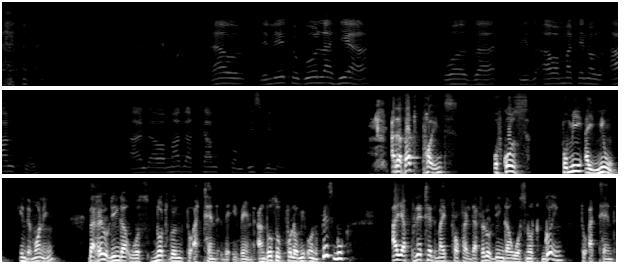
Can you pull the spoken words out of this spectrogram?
now, the late Ogolla here was uh, is our maternal uncle, and our mother comes from this village. At that point, of course, for me, I knew in the morning that Raila Odinga was not going to attend the event. And those who follow me on Facebook I updated my profile that Raila Odinga was not going to attend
